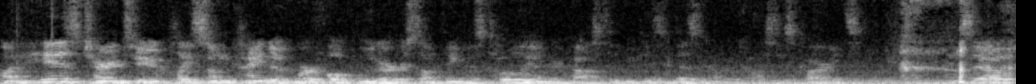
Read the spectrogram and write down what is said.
on his turn to play some kind of merfolk looter or something that's totally undercosted because he doesn't know how to cost his cards. And so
